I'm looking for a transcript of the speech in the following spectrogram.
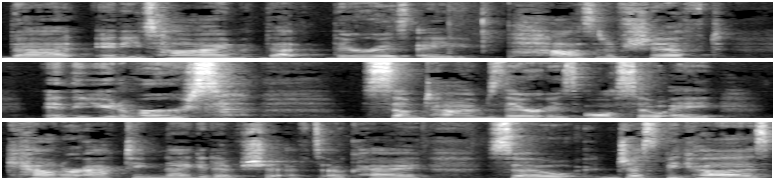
that anytime that there is a positive shift in the universe, sometimes there is also a counteracting negative shift, okay? So just because,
